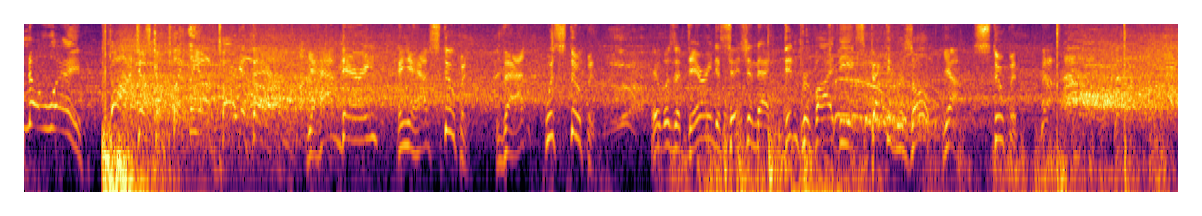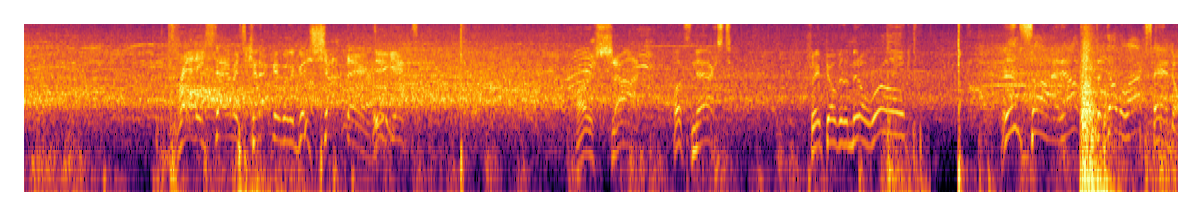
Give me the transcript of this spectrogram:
No way! Oh, just completely off target there. You have daring, and you have stupid. That was stupid. It was a daring decision that didn't provide the expected result. Yeah, stupid. Randy Savage connected with a good shot there. Dig it. Our shot. What's next? Draped over the middle rope. Inside, out with the double axe handle.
